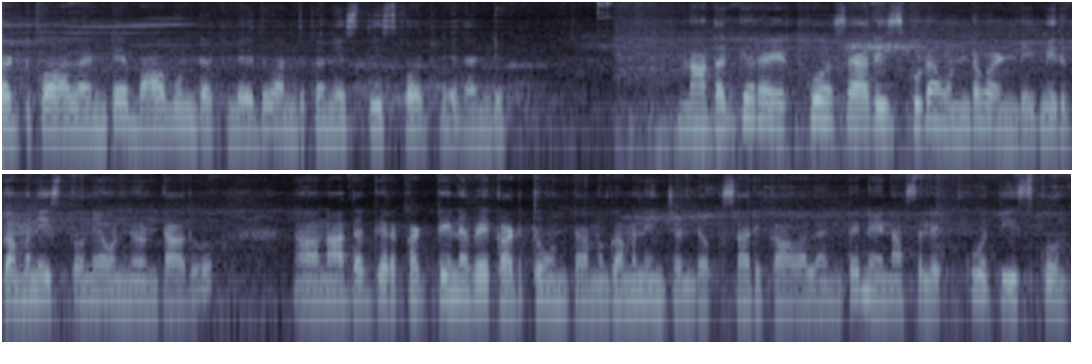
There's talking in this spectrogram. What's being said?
కట్టుకోవాలంటే బాగుండట్లేదు. అందుకనేసి తీసుకోవట్లేదండి. నా దగ్గర ఎక్కువ శారీస్ కూడా ఉండవండి. మీరు గమనిస్తూనే ఉండి ఉంటారు. నా దగ్గర కట్టినవే కడుతూ ఉంటాను. గమనించండి. ఒకసారి కావాలంటే నేను అసలు ఎక్కువ తీసుకోను.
